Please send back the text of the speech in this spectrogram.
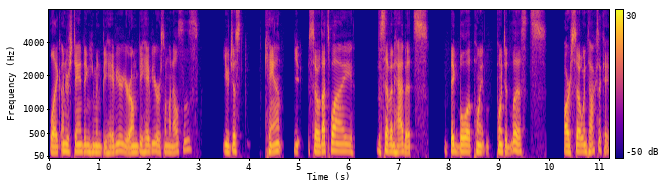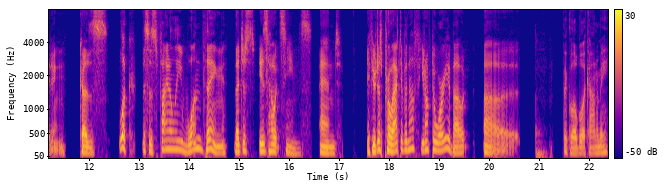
like understanding human behavior, your own behavior or someone else's. You just can't. You, so that's why the seven habits, big bullet point pointed lists, are so intoxicating. Because look, this is finally one thing that just is how it seems. And if you're just proactive enough, you don't have to worry about. Uh, The global economy.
